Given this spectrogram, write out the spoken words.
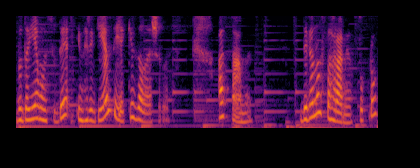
Додаємо сюди інгредієнти, які залишились. А саме 90 грамів цукру,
